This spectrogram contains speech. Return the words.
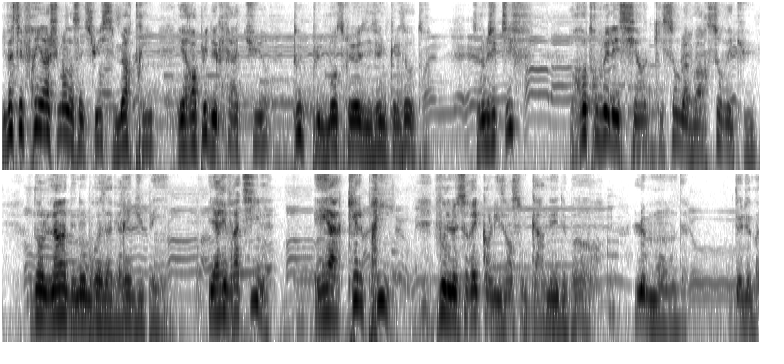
il va se frayer un chemin dans cette Suisse meurtrie et remplie de créatures toutes plus monstrueuses les unes que les autres. Son objectif? Retrouver les siens qui semblent avoir survécu dans l'un des nombreux abris du pays. Y arrivera-t-il? Et à quel prix Vous ne le saurez qu'en lisant son carnet de bord. Le monde de demain.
